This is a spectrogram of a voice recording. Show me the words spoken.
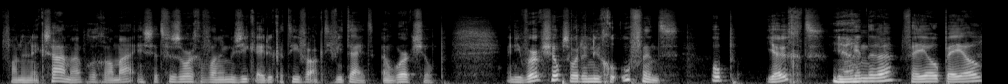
van hun examenprogramma is het verzorgen van een muziekeducatieve activiteit, een workshop. En die workshops worden nu geoefend op jeugd, Ja. kinderen, VO, PO,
